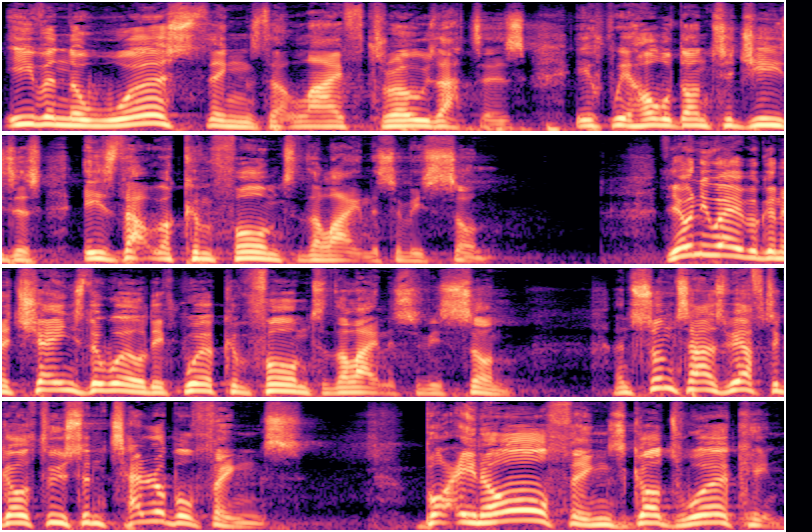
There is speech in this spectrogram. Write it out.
even the worst things that life throws at us, if we hold on to Jesus, is that we're conformed to the likeness of his son. The only way we're going to change the world if we're conformed to the likeness of his son. And sometimes we have to go through some terrible things. But in all things, God's working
